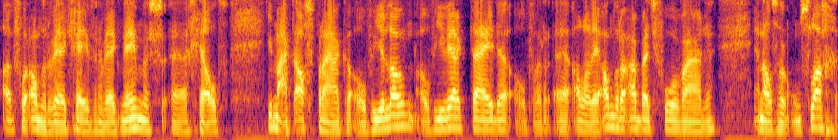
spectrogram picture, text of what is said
voor andere werkgevers en werknemers geldt. Je maakt afspraken over je loon, over je werktijden... over allerlei andere arbeidsvoorwaarden. En als er ontslag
